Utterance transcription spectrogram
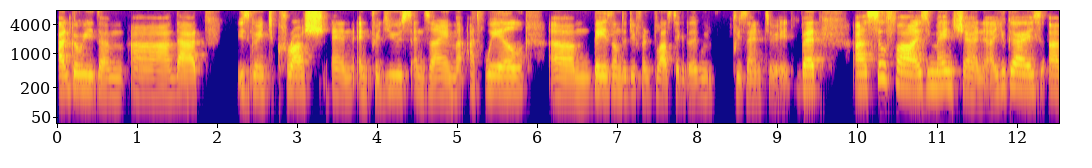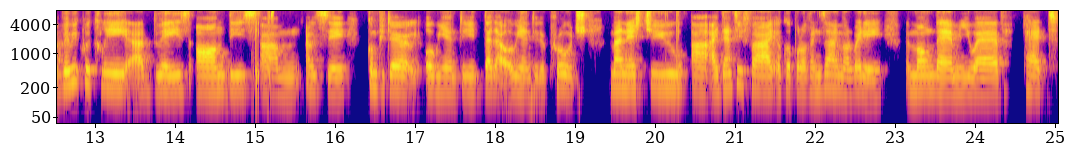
algorithm uh, that is going to crush and, and produce enzyme at will um, based on the different plastic that will present to it. But uh, so far, as you mentioned, uh, you guys uh, very quickly, uh, based on this, um, I would say, computer-oriented, data-oriented approach, managed to uh, identify a couple of enzymes already. Among them, you have PET,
